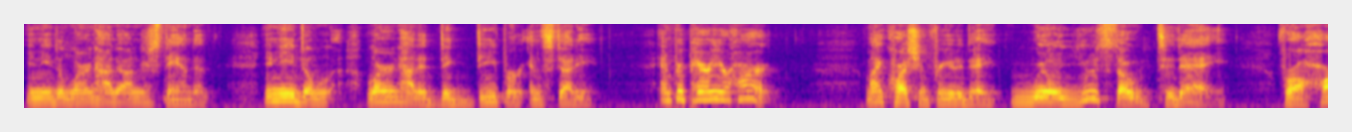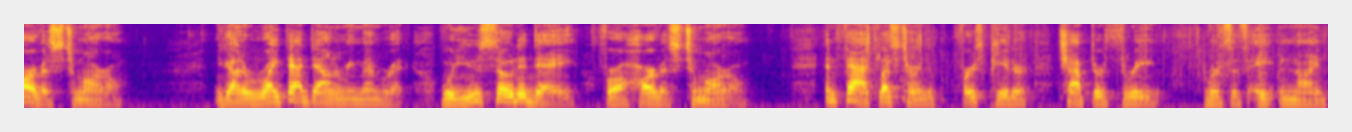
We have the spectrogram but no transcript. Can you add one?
You need to learn how to understand it. You need to learn how to dig deeper and study and prepare your heart. My question for you today will you sow today for a harvest tomorrow? You got to write that down and remember it. Will you sow today for a harvest tomorrow? In fact, let's turn to 1 Peter chapter 3 verses 8 and 9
